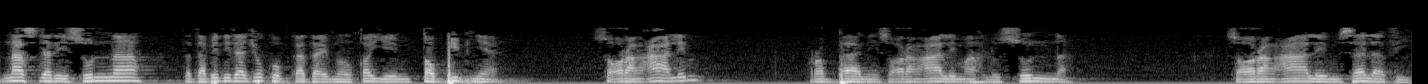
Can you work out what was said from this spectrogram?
nas dari sunnah, tetapi tidak cukup kata Ibnul Qayyim, tobibnya. Seorang alim, Rabbani, seorang alim ahlus sunnah, seorang alim salafi.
